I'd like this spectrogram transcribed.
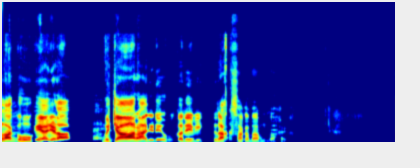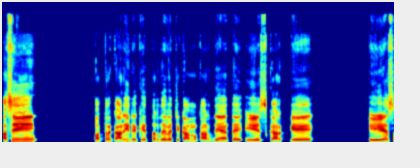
ਅਲੱਗ ਹੋ ਕੇ ਆ ਜਿਹੜਾ ਵਿਚਾਰ ਆ ਜਿਹੜੇ ਉਹ ਕਦੇ ਵੀ ਰੱਖ ਸਕਦਾ ਹੁੰਦਾ ਹੈਗਾ। ਅਸੀਂ ਪੱਤਰਕਾਰੀ ਦੇ ਖੇਤਰ ਦੇ ਵਿੱਚ ਕੰਮ ਕਰਦੇ ਆ ਤੇ ਇਸ ਕਰਕੇ ਇਸ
